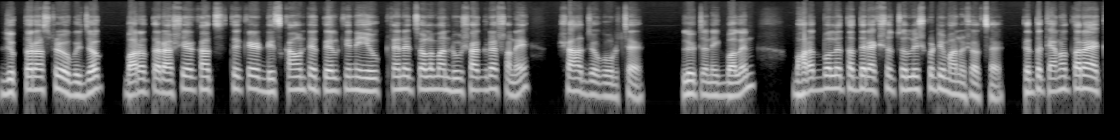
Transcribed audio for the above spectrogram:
যুক্তরাষ্ট্রের অভিযোগ, ভারত রাশিয়ার কাছ থেকে ডিসকাউন্টে তেল কিনে ইউক্রেনে চলমান রুশ আগ্রাসনে সাহায্য করছে। লিউটেনিক বলেন, ভারত বলে তাদের একশো চল্লিশ কোটি মানুষ আছে, কিন্তু কেন তারা এক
